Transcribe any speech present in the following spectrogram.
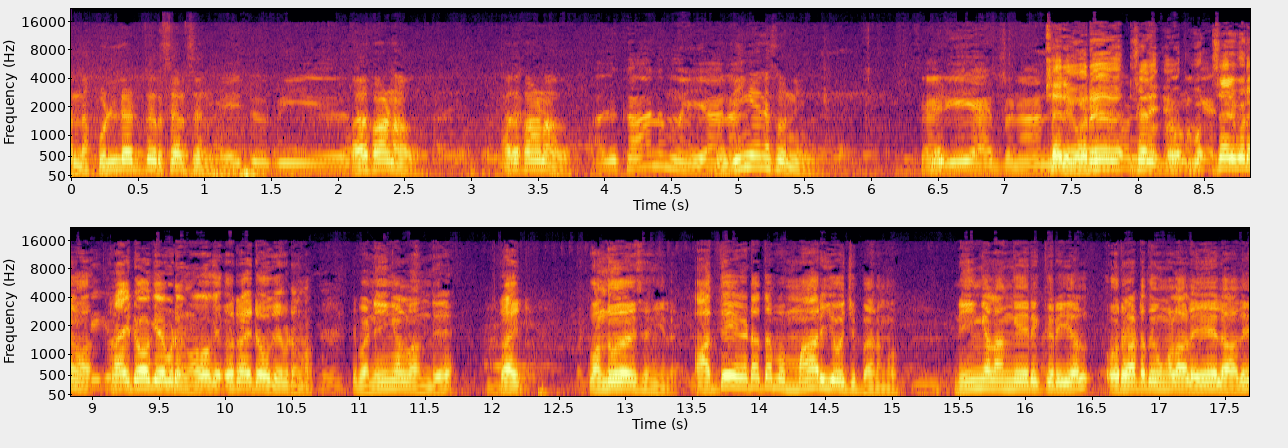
அந்த புல் எடுத்த ரிசல்ட்ஸ் என்ன? அது காணாது. அது காணாது. அது காணும் ஐயா நீங்க என்ன சொன்னீங்க? சரி ஒரு சரி சரி விடுங்க. ரைட் ஓகே விடுங்க. ஓகே ரைட் ஓகே விடுங்க. இப்போ நீங்கள் வந்து ரைட் வந்து உதவி செஞ்சீங்க அதே இடத்த இப்போ மாறி யோசிச்சு பாருங்க. நீங்கள் அங்கே இருக்கிறீர்கள் ஒரு இடத்துக்கு உங்களால் இயலாது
